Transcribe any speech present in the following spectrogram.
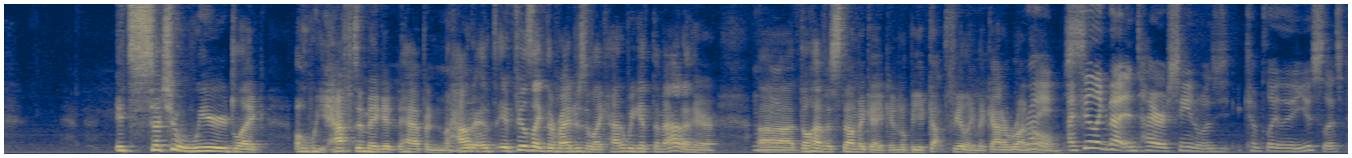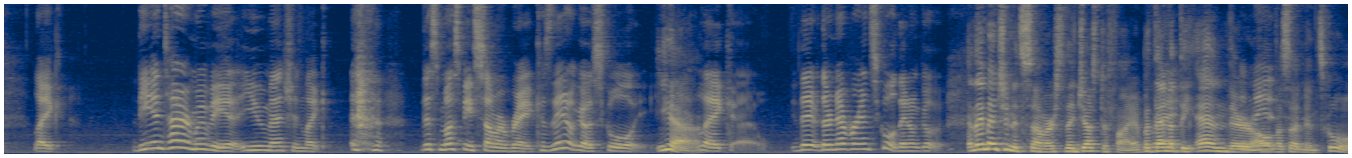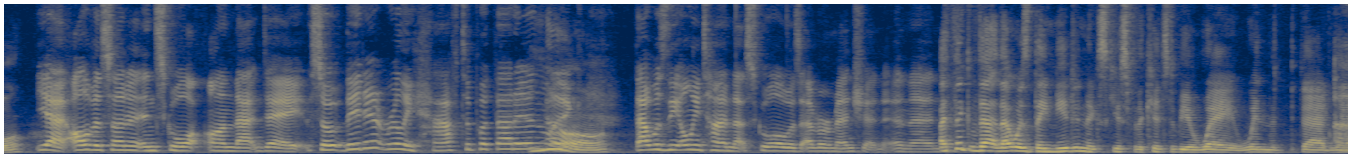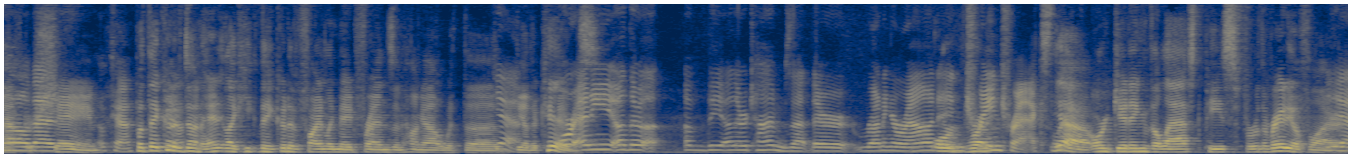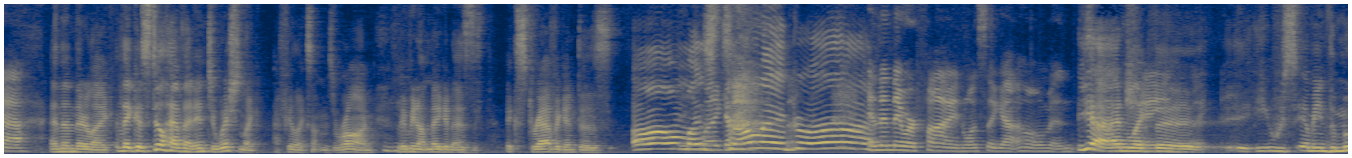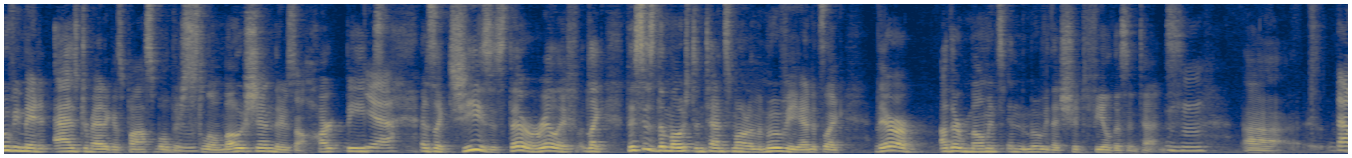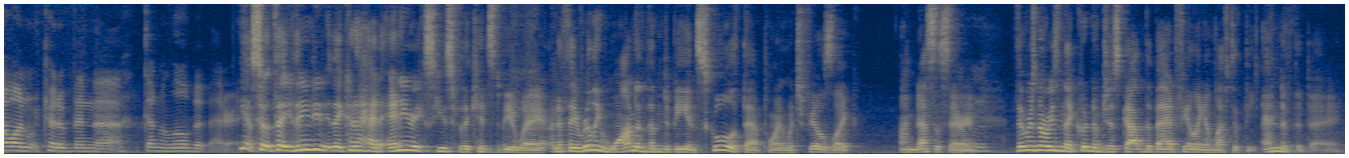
It's such a weird like. Oh, we have to make it happen. How do it, feels like the writers are like, how do we get them out of here? Uh, they'll have a stomach ache and it'll be a gut feeling. They gotta run right. home. I feel like that entire scene was completely useless. Like, the entire movie you mentioned, like, this must be summer break because they don't go to school yeah. like uh, they're, they're never in school they don't go And they mention it's summer, so they justify it. But then Right. at the end, they're they- all of a sudden in school. yeah all of a sudden in school on that day so they didn't really have to put that in like No, that was the only time that school was ever mentioned and then I think that that was they needed an excuse for the kids to be away when the dad went Oh, after that- Shane. okay, But they could have done any like he, they could have finally made friends and hung out with the yeah the other kids or any other of the other times that they're running around Or in train tracks like, yeah, or getting the last piece for the radio flyer. yeah And then they're like, they could still have that intuition, like, I feel like something's wrong. Maybe not make it as extravagant as, oh, my, Mm-hmm. my stomach. ah." and then they were fine once they got home and Yeah, and like the like- it was. I mean, the movie made it as dramatic as possible. There's slow motion. There's a heartbeat. Mm-hmm. Yeah. and it's like Jesus, they're really like this is the most intense moment in the movie, and it's like there are other moments in the movie that should feel this intense. Mm-hmm. Uh, that one could have been uh, done a little bit better yeah, so they they, needed, they could have had any excuse for the kids to be away, and if they really wanted them to be in school at that point, which feels like unnecessary, Mm-hmm. there was no reason they couldn't have just gotten the bad feeling and left at the end of the day.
